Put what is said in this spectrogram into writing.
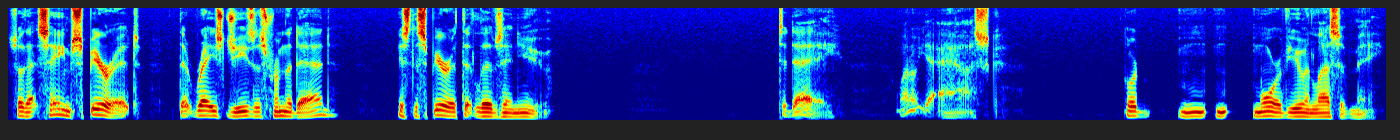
So that same spirit that raised Jesus from the dead is the spirit that lives in you. Today, why don't you ask, Lord, m- more of you and less of me?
